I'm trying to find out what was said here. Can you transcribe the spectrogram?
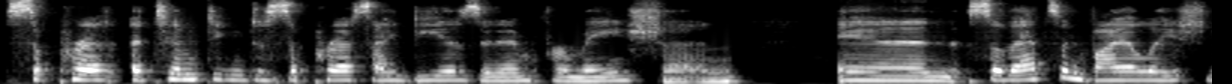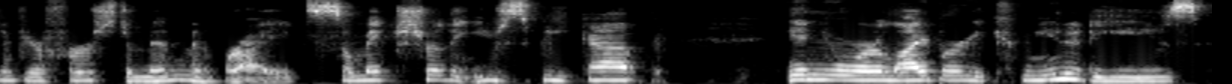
suppress attempting to suppress ideas and information. And so that's in violation of your First Amendment rights. So make sure that you speak up in your library communities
